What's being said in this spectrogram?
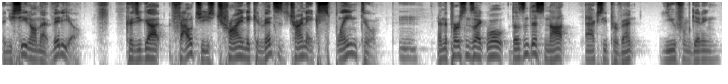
And you see it on that video. Because you got Fauci's trying to convince us, trying to explain to him. Mm. And the person's like, Well, doesn't this not actually prevent you from getting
